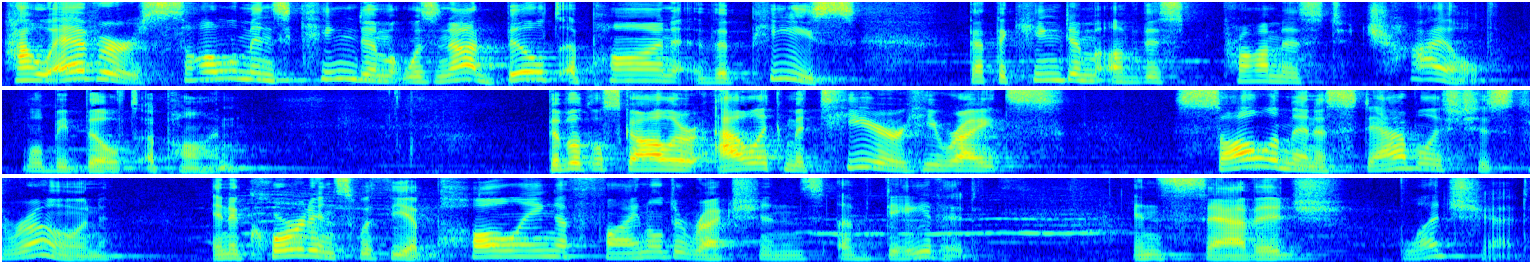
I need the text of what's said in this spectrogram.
However, Solomon's kingdom was not built upon the peace that the kingdom of this promised child will be built upon. Biblical scholar Alec Motyer, he writes, Solomon established his throne in accordance with the appalling final directions of David in savage bloodshed.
